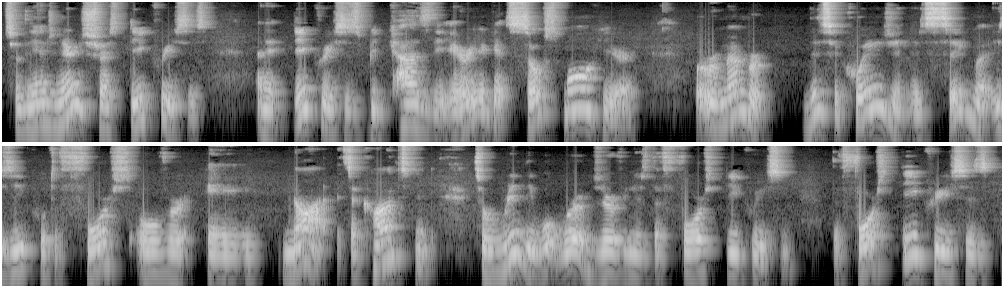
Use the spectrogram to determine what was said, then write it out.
So the engineering stress decreases, and it decreases because the area gets so small here. But remember, this equation is sigma is equal to force over a naught. It's a constant. So really what we're observing is the force decreasing. The force decreases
